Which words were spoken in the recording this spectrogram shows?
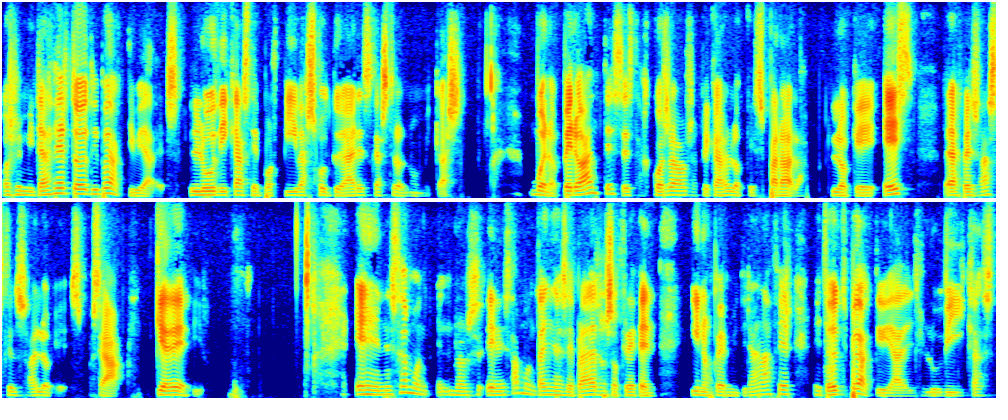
os permite hacer todo tipo de actividades, lúdicas, deportivas, culturales, gastronómicas. Bueno, pero antes de estas cosas vamos a explicar lo que es para lo que es para las personas que no saben lo que es. O sea, ¿qué decir? En, en estas montañas de Pradas nos ofrecen y nos permitirán hacer todo tipo de actividades lúdicas,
